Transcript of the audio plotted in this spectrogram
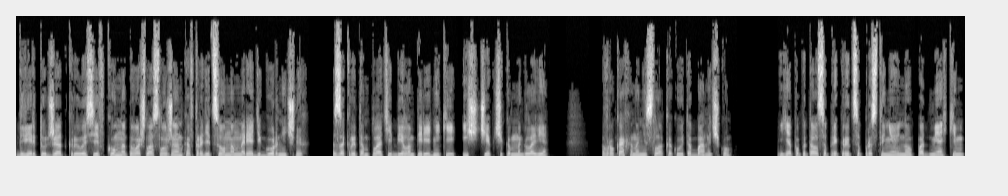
Дверь тут же открылась, и в комнату вошла служанка в традиционном наряде горничных, закрытом платье, белом переднике и с чепчиком на голове. В руках она несла какую-то баночку. Я попытался прикрыться простыней, но под мягким,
